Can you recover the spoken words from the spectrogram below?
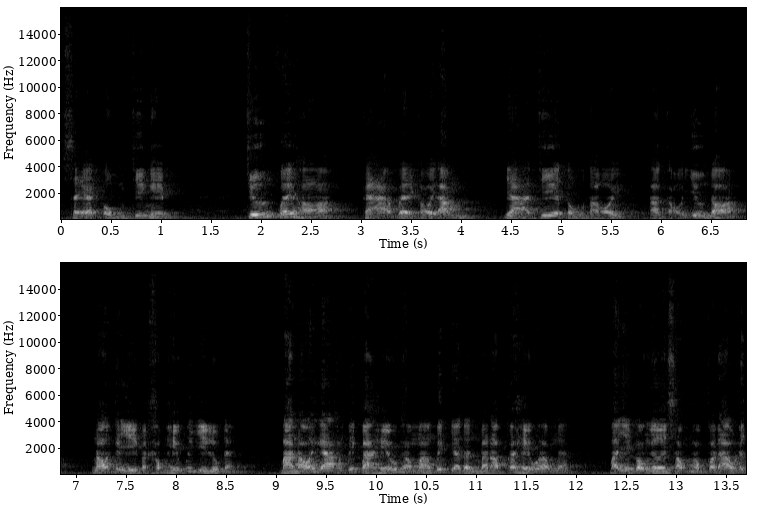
sẽ cùng chia nghiệp. Chướng với họ cả về cõi âm và chia tù tội ở cõi dương đó. Nói cái gì mà không hiểu cái gì luôn đó. Bà nói ra không biết bà hiểu không mà không biết gia đình bà đọc có hiểu không nữa. Bởi vì con người sống không có đạo đức,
